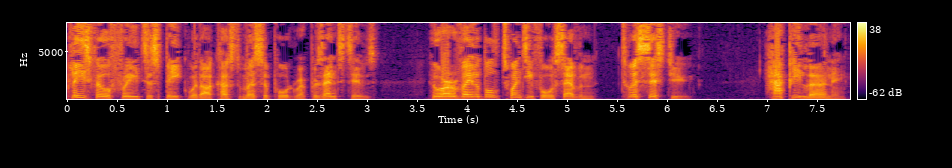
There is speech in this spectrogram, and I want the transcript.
please feel free to speak with our customer support representatives who are available 24-7 to assist you. Happy learning!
